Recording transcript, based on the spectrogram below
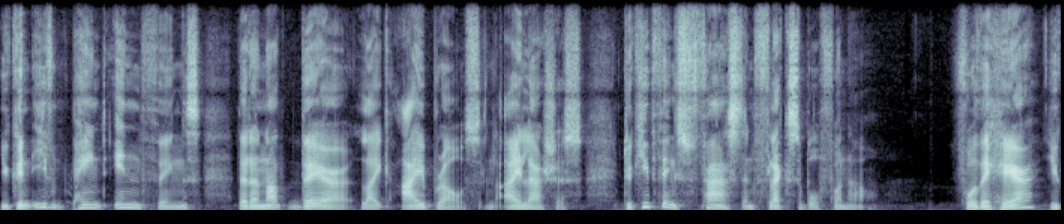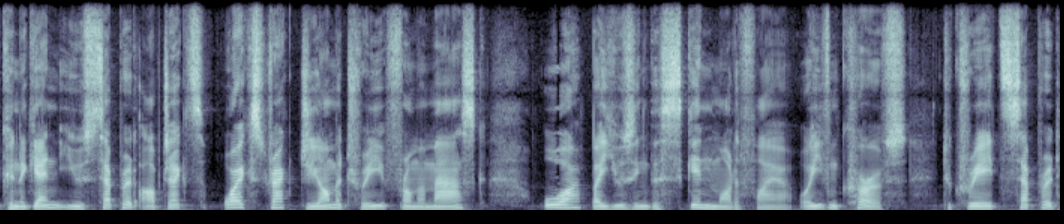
You can even paint in things that are not there, like eyebrows and eyelashes, to keep things fast and flexible for now. For the hair, you can again use separate objects or extract geometry from a mask, or by using the skin modifier or even curves to create separate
